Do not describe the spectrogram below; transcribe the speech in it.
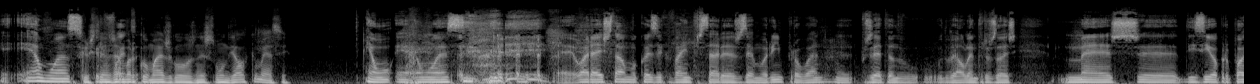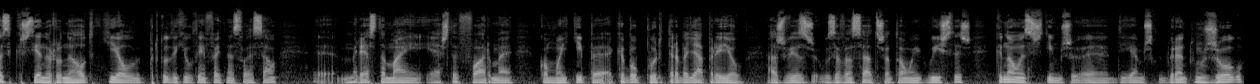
É, é um lance. Cristiano já marcou mais golos neste Mundial que o Messi. É um, é um lance. Ora, esta é uma coisa que vai interessar a José Mourinho para o ano, eh, projetando o, o duelo entre os dois. Mas uh, dizia a propósito de Cristiano Ronaldo que ele, por tudo aquilo que tem feito na seleção, merece também esta forma como a equipa acabou por trabalhar para ele. Às vezes os avançados são tão egoístas que não assistimos, uh, digamos, durante um jogo,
